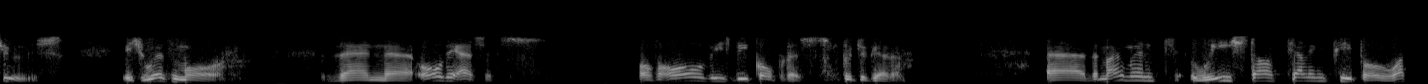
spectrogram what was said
choose, is worth more than uh, all the assets of all these big corporates put together. Uh, the moment we start telling people what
